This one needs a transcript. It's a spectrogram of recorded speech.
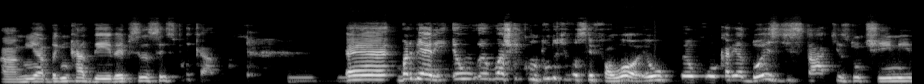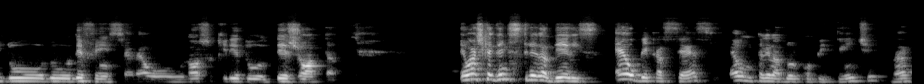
a minha brincadeira aí precisa ser explicada. É, Barbieri, eu, eu acho que com tudo que você falou, eu, eu colocaria dois destaques no time do, do Defensa, né, o nosso querido DJ. Eu acho que a grande estrela deles é o BKSS, é um treinador competente, né?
